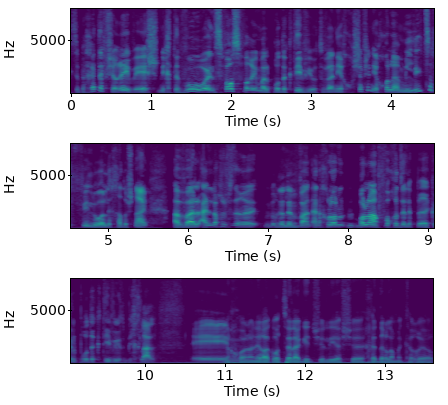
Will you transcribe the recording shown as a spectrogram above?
זה בהחלט אפשרי, ויש, נכתבו אין ספור ספרים על פרודקטיביות, ואני חושב שאני יכול להמליץ אפילו על אחד או שניים, אבל אני לא חושב שזה רלוונטי, אנחנו לא, בואו לא נהפוך את זה לפרק על פרודקטיביות בכלל. אה, נכון, אני רק רוצה להגיד שלי יש אה, חדר למקרר.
